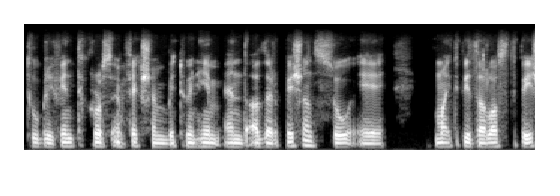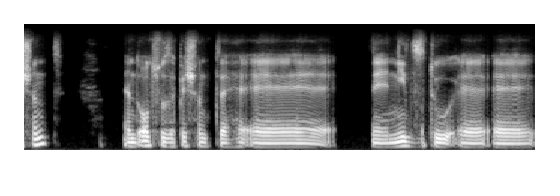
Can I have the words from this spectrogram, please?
to prevent cross-infection between him and other patients. So uh, it might be the last patient, and also the patient uh, uh, needs to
